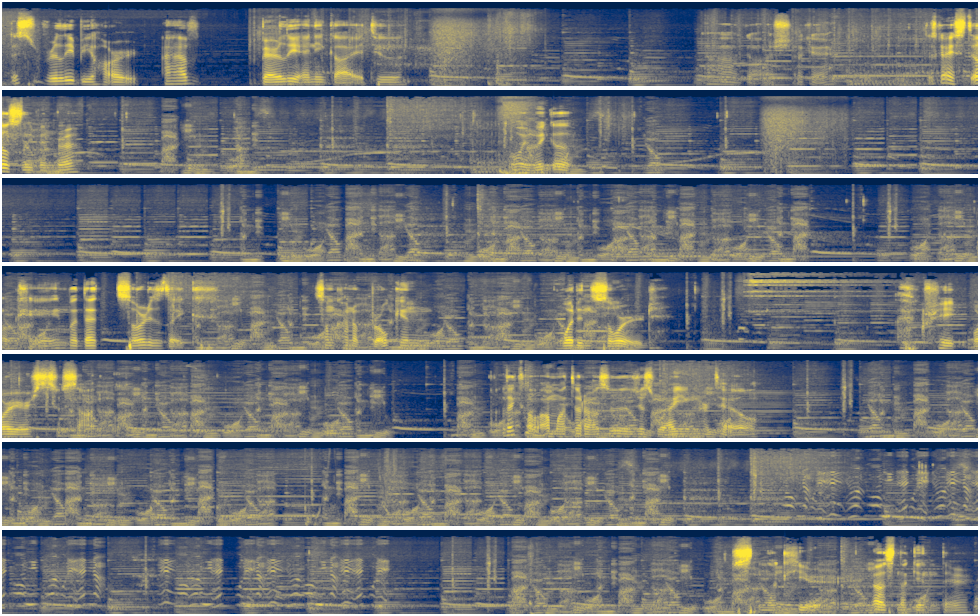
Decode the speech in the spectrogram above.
This would really be hard. I have barely any guy to. Oh gosh, okay. This guy is still sleeping, bro. Boy, wake up. Sword is like some kind of broken wooden sword. Great warrior Susanoo. I like how Amaterasu is just wagging her tail. Oh, snuck in there.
